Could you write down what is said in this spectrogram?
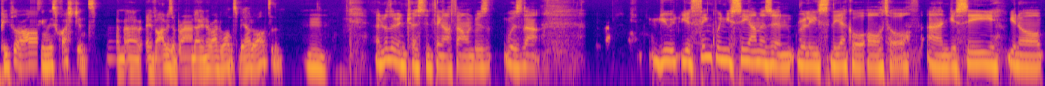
people are asking these questions. Um, uh, if I was a brand owner, I'd want to be able to answer them. Mm. Another interesting thing I found was was that you you think when you see Amazon release the Echo Auto and you see you know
